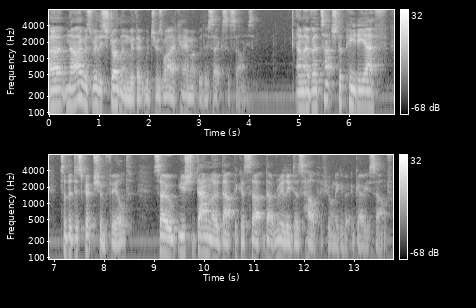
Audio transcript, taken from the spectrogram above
Uh, now I was really struggling with it, which was why I came up with this exercise and I've attached a PDF to the description field so you should download that because that, that really does help if you want to give it a go yourself.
